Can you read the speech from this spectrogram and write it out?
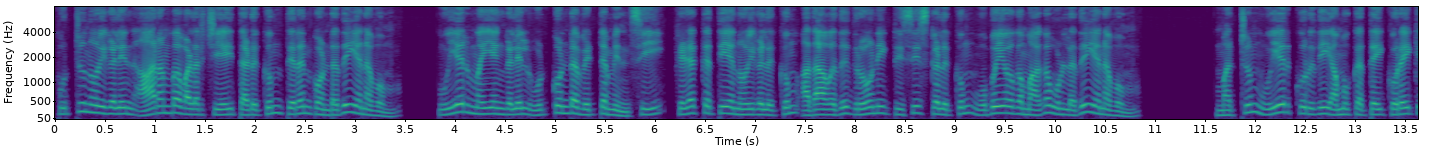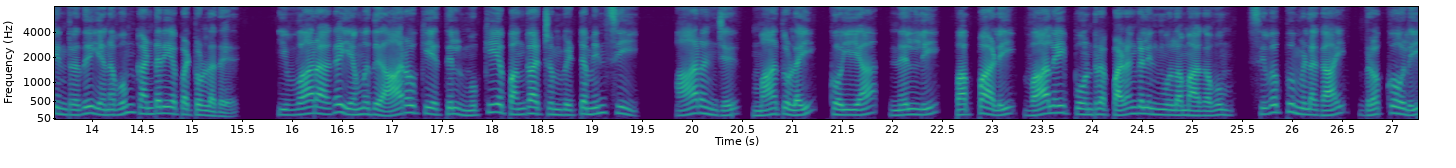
புற்றுநோய்களின் ஆரம்ப வளர்ச்சியை தடுக்கும் திறன் கொண்டது எனவும் உயர் மையங்களில் உட்கொண்ட விட்டமின் சி கிழக்கத்திய நோய்களுக்கும் அதாவது குரோனிக் டிசீஸ்களுக்கும் உபயோகமாக உள்ளது எனவும் மற்றும் உயர்குருதி அமுக்கத்தை குறைக்கின்றது எனவும் கண்டறியப்பட்டுள்ளது. இவ்வாறாக எமது ஆரோக்கியத்தில் முக்கிய பங்காற்றும் விட்டமின் சி ஆரஞ்சு மாதுளை கொய்யா நெல்லி பப்பாளி வாழை போன்ற பழங்களின் மூலமாகவும் சிவப்பு மிளகாய் புரொக்கோலி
